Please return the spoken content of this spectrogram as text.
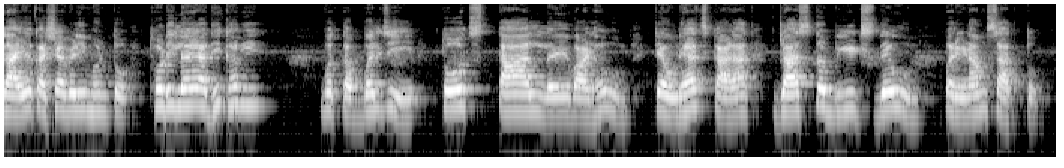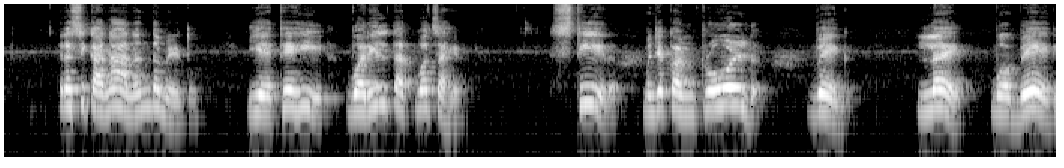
गायक अशा वेळी म्हणतो थोडी लय अधिक हवी. व तब्बलजी तोच ताल लय वाढवून तेवढ्याच काळात जास्त बीट्स देऊन परिणाम साधतो. रसिकांना आनंद मिळतो. येथेही वरील तत्वच आहे. स्थिर म्हणजे कंट्रोल्ड वेग. लय व वेग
